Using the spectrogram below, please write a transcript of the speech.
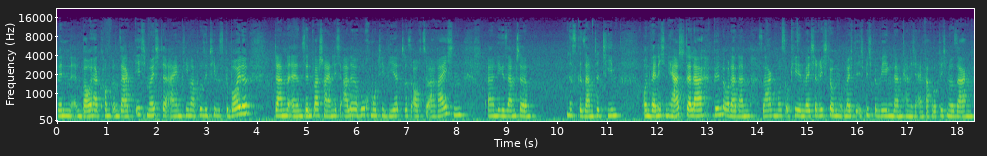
Wenn ein Bauherr kommt und sagt, ich möchte ein klimapositives Gebäude, dann äh, sind wahrscheinlich alle hoch motiviert, das auch zu erreichen, äh, die gesamte, das gesamte Team. Und wenn ich ein Hersteller bin oder dann sagen muss, okay, in welche Richtung möchte ich mich bewegen, dann kann ich einfach wirklich nur sagen,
